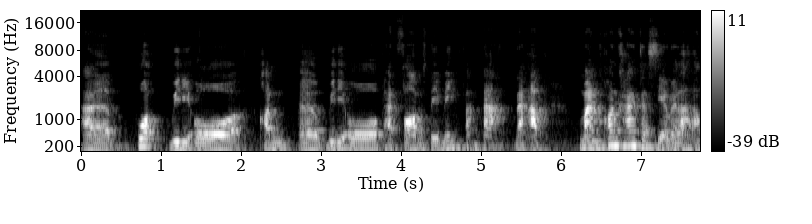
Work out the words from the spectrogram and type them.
เอ่อพวกวิดีโอคอนเอ่อวิดีโอแพลตฟอร์มสตรีมมิ่งต่างๆนะครับ มันค่อนข้างจะเสียเวลาเรา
